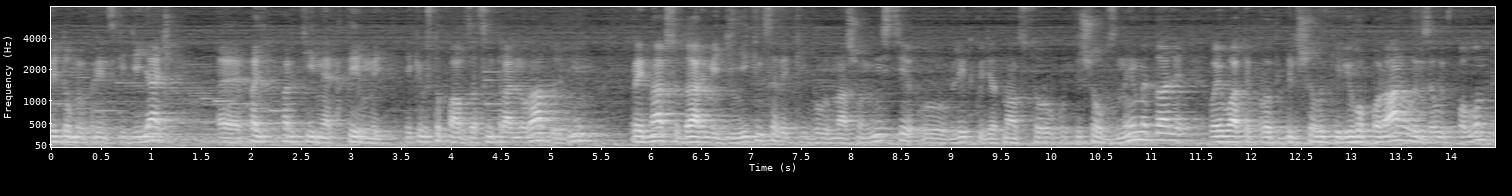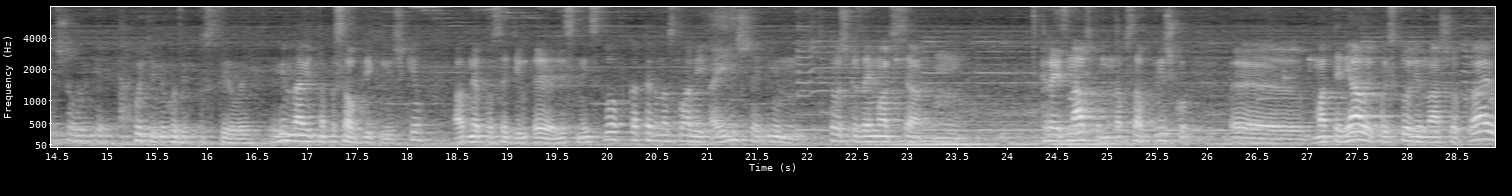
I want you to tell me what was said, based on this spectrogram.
відомий український діяч, е, партійний активний, який виступав за Центральну Раду, він приєднався до армії Дінікінцев, які були в нашому місті влітку 19-го року. Пішов з ними далі воювати проти більшовиків. Його поранили, взяли в полон більшовики, потім його відпустили. Він навіть написав дві книжки: одне про е, лісництво в Катеринославі, а інше він трошки займався. краєзнавством написав книжку е, матеріали по історії нашого краю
